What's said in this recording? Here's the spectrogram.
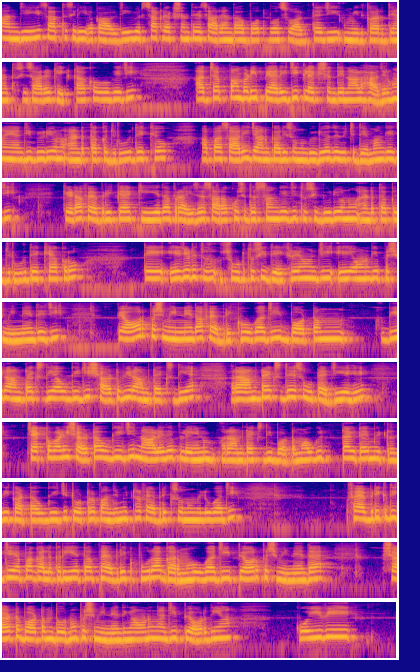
ਹਾਂਜੀ, ਸਤਿ ਸ੍ਰੀ ਅਕਾਲ ਜੀ। ਵਿਰਸਾ ਕਲੈਕਸ਼ਨ ਤੇ ਸਾਰਿਆਂ ਦਾ ਬਹੁਤ-ਬਹੁਤ ਸਵਾਗਤ ਹੈ ਜੀ। ਉਮੀਦ ਕਰਦੇ ਹਾਂ ਤੁਸੀਂ ਸਾਰੇ ਠੀਕ-ਠਾਕ ਹੋਵੋਗੇ ਜੀ। ਅੱਜ ਆਪਾਂ ਬੜੀ ਪਿਆਰੀ ਜੀ ਕਲੈਕਸ਼ਨ ਦੇ ਨਾਲ ਹਾਜ਼ਰ ਹੋਏ ਹਾਂ ਜੀ। ਵੀਡੀਓ ਨੂੰ ਐਂਡ ਤੱਕ ਜ਼ਰੂਰ ਦੇਖਿਓ। ਆਪਾਂ ਸਾਰੀ ਜਾਣਕਾਰੀ ਤੁਹਾਨੂੰ ਵੀਡੀਓ ਦੇ ਵਿੱਚ ਦੇਵਾਂਗੇ ਜੀ। ਕਿਹੜਾ ਫੈਬਰਿਕ ਹੈ, ਕੀ ਇਹਦਾ ਪ੍ਰਾਈਸ ਹੈ, ਸਾਰਾ ਕੁਝ ਦੱਸਾਂਗੇ ਜੀ। ਤੁਸੀਂ ਵੀਡੀਓ ਨੂੰ ਐਂਡ ਤੱਕ ਜ਼ਰੂਰ ਦੇਖਿਆ ਕਰੋ। ਤੇ ਇਹ ਜਿਹੜੇ ਸੂਟ ਤੁਸੀਂ ਦੇਖ ਰਹੇ ਹੋ ਜੀ, ਇਹ ਆਉਣਗੇ ਪਸ਼ਮੀਨੇ ਦੇ ਜੀ। ਪਿਓਰ ਪਸ਼ਮੀਨੇ ਦਾ ਫੈਬਰਿਕ ਹੋਊਗਾ ਜੀ। ਬਾਟਮ ਵੀ ਰਾਮ ਟੈਕਸ ਦੀ ਆਊਗੀ ਜੀ, ਸ਼ਰਟ ਵੀ ਰਾਮ ਟੈਕਸ ਦੀ ਹੈ। ਰਾਮ ਟੈਕਸ ਦੇ ਸੂਟ ਹੈ ਜੀ ਇਹ। ਚੈੱਕ ਵਾਲੀ ਸ਼ਰਟ ਆਊਗੀ ਜੀ, ਨਾਲ ਇਹਦੇ ਪਲੇਨ ਰਾਮ ਟੈਕਸ ਦੀ ਬਾਟਮ ਆਊਗੀ 2.5 ਮੀਟਰ ਦੀ ਕੱਟ ਆਊਗੀ ਜੀ ਟੋਟਲ 5 ਮੀਟਰ ਫੈਬਰਿਕ ਤੁਹਾਨੂੰ ਮਿਲੂਗਾ ਜੀ। ਫੈਬਰਿਕ ਦੀ ਜੇ ਆਪਾਂ ਗੱਲ ਕਰੀਏ ਤਾਂ ਫੈਬਰਿਕ ਪੂਰਾ ਗਰਮ ਹੋਊਗਾ ਜੀ ਪਿਓਰ ਪਸ਼ਮੀਨੇ ਦਾ ਸ਼ਰਟ ਬਾਟਮ ਦੋਨੋਂ ਪਸ਼ਮੀਨੇ ਦੀਆਂ ਆਉਣਗੀਆਂ ਜੀ ਪਿਓਰ ਦੀਆਂ। ਕੋਈ ਵੀ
